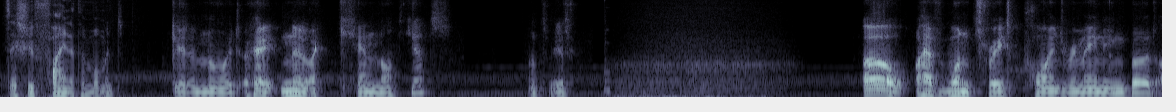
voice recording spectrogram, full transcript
It's actually fine at the moment. get annoyed. Okay, no, I cannot yet. That's weird. Oh, I have one trade point remaining, but I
